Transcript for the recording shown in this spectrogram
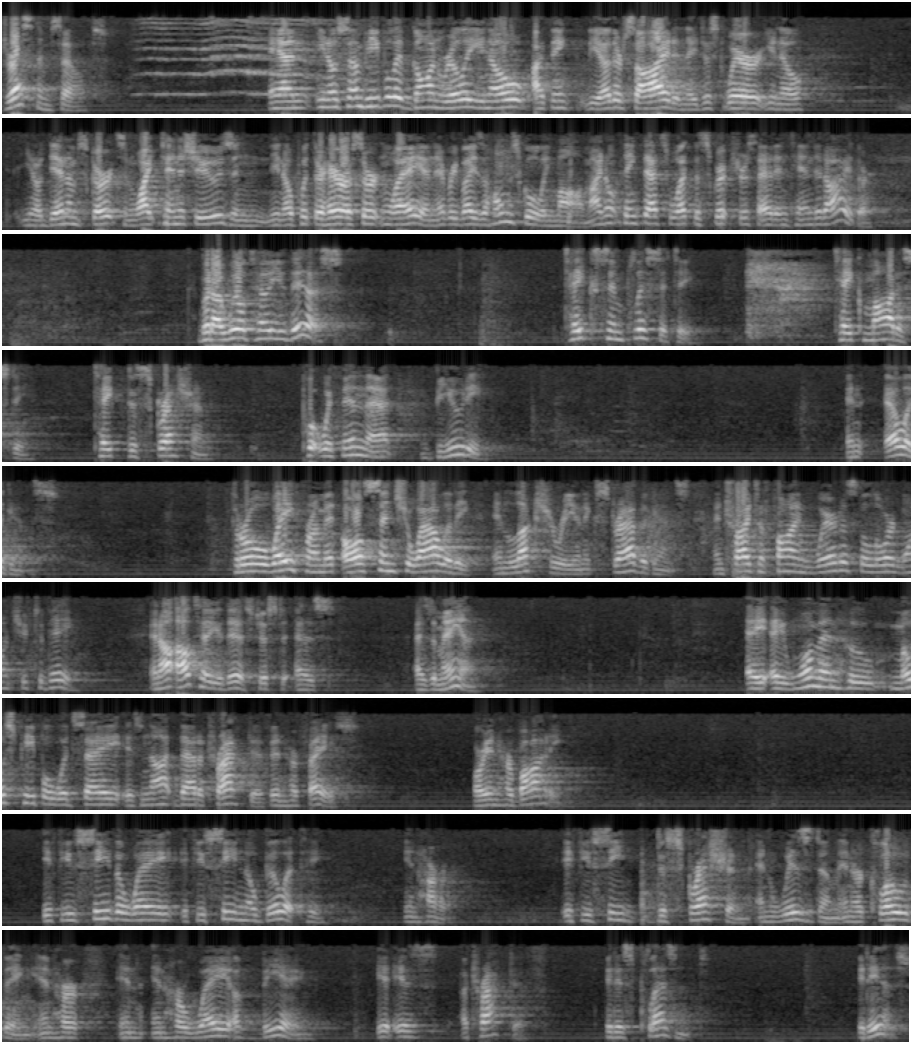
dress themselves. And, you know, some people have gone really, you know, I think the other side and they just wear, you know, you know, denim skirts and white tennis shoes and, you know, put their hair a certain way and everybody's a homeschooling mom. I don't think that's what the scriptures had intended either. But I will tell you this. Take simplicity. Take modesty. Take discretion put within that beauty and elegance. Throw away from it all sensuality and luxury and extravagance and try to find where does the Lord want you to be. And I'll, I'll tell you this just as, as a man. a, a woman who most people would say is not that attractive in her face or in her body. If you see the way, if you see nobility in her, if you see discretion and wisdom in her clothing, in her, in, in her way of being, it is attractive. It is pleasant. It is.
